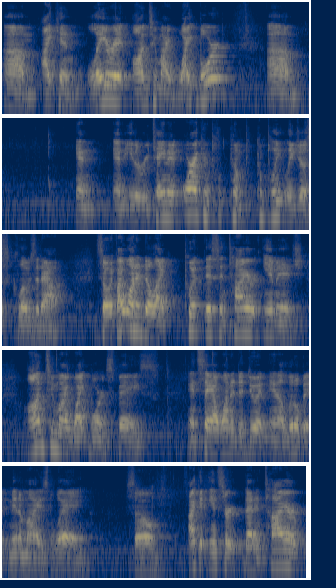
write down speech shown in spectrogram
Um, I can layer it onto my whiteboard um, and, and either retain it or I can com completely just close it out. So if I wanted to like put this entire image onto my whiteboard space and say I wanted to do it in a little bit minimized way, so I could insert that entire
